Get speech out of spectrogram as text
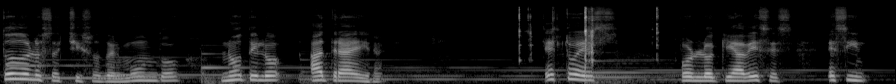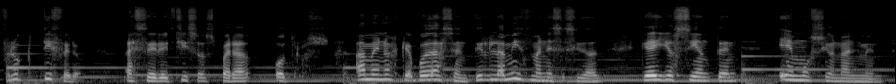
todos los hechizos del mundo no te lo atraerán. Esto es por lo que a veces es infructífero hacer hechizos para otros, a menos que puedas sentir la misma necesidad que ellos sienten emocionalmente.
